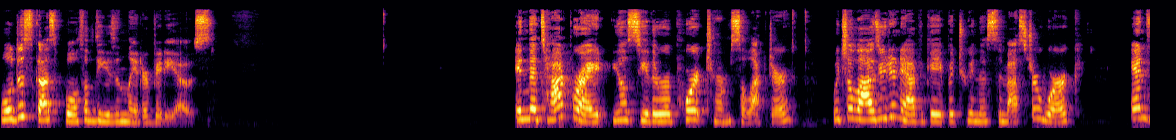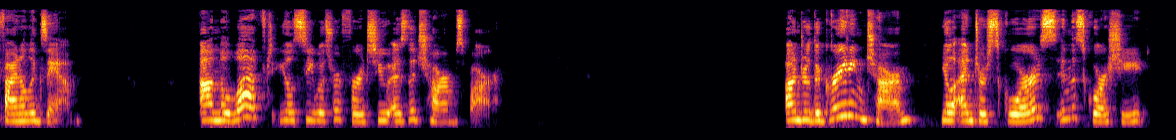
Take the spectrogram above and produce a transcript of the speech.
We'll discuss both of these in later videos. In the top right, you'll see the report term selector, which allows you to navigate between the semester work and final exam. On the left, you'll see what's referred to as the charms bar. Under the grading charm, you'll enter scores in the score sheet,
